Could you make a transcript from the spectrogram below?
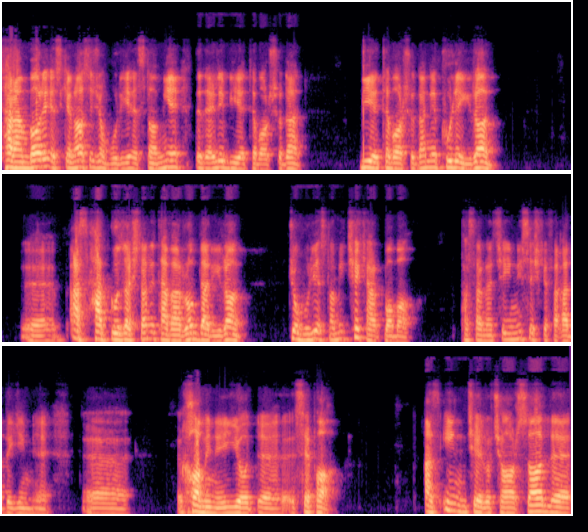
ترنبار اسکناس جمهوری اسلامی به دلیل بیاعتبار شدن بیاعتبار شدن پول ایران از حد گذاشتن تورم در ایران جمهوری اسلامی چه کرد با ما؟ پس در این نیستش که فقط بگیم خامنه ای و سپاه. از این 44 سال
